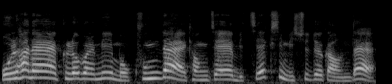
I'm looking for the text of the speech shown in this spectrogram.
올 한 해 글로벌 및뭐 국내 경제에 미칠 핵심 이슈들 가운데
